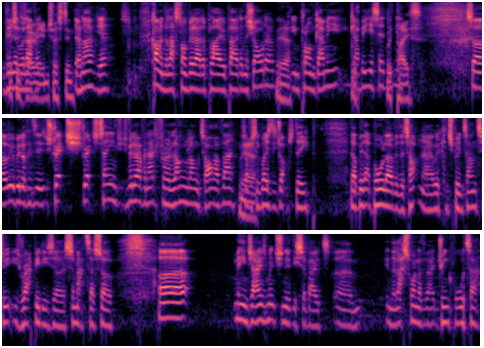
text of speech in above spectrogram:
Which is very interesting. I know, yeah. Can't remember the last time Villa had a player who played on the shoulder Yeah. in prime Gabby. Gabby, you said, With didn't you? pace. So we'll be looking to stretch stretch teams, which Villa haven't had for a long, long time, have they? Yeah. Obviously, Wesley drops deep. There'll be that ball over the top now. We can sprint onto it. He's rapid. He's uh, Samatta. So uh, me and James mentioned this about um, in the last one about Drinkwater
